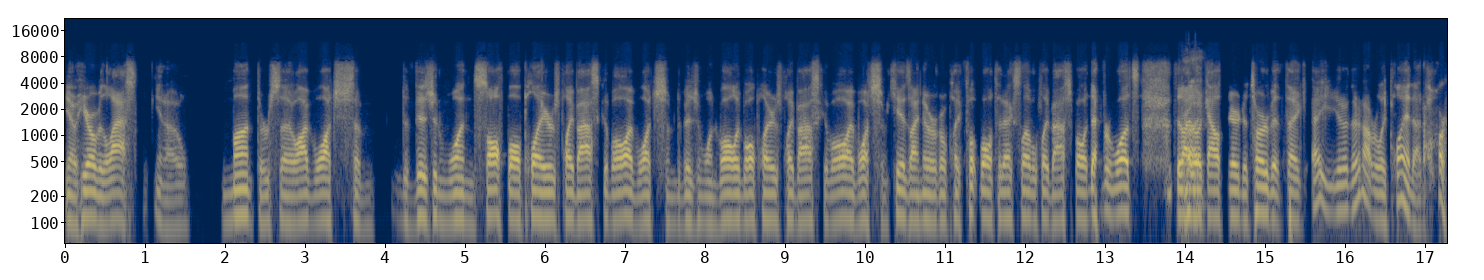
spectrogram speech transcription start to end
you know, here over the last you know month or so, I've watched some division one softball players play basketball. I've watched some division one volleyball players play basketball. I've watched some kids i know are going to play football to the next level play basketball. Never once did right. i look out there in the tournament and think hey you know they're not really playing that hard.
